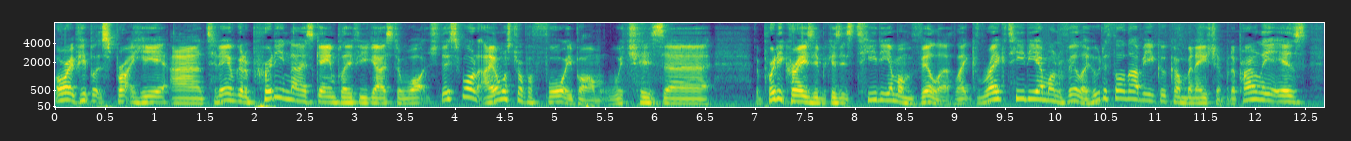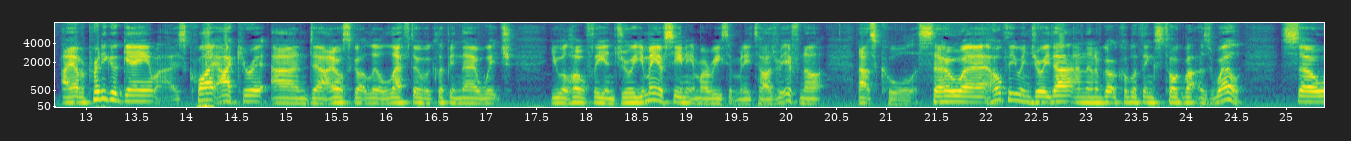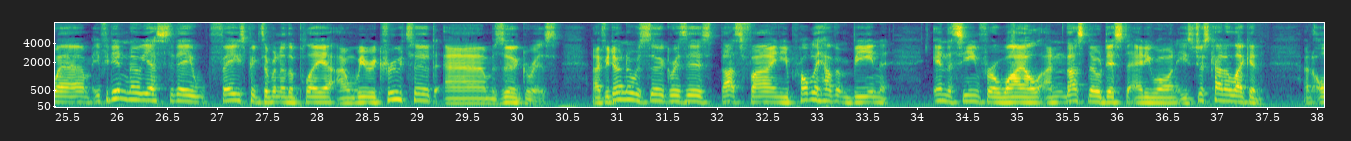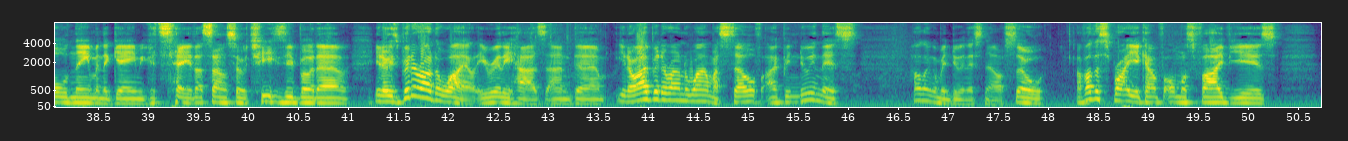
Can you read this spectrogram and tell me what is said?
Alright people, it's Spratt here, and today I've got a pretty nice gameplay for you guys to watch. This one, I almost drop a 40 bomb, which is uh, pretty crazy because it's TDM on Villa. Like, reg TDM on Villa, who'd have thought that'd be a good combination? But apparently it is. I have a pretty good game, it's quite accurate, and uh, I also got a little leftover clip in there, which you will hopefully enjoy. You may have seen it in my recent mini but if not, that's cool. So uh, hopefully you enjoy that, and then I've got a couple of things to talk about as well. So, um, if you didn't know yesterday, FaZe picked up another player and we recruited um, zzirGrizz. Now, if you don't know who zzirGrizz is, that's fine. You probably haven't been in the scene for a while, and that's no diss to anyone. He's just kind of like an, an old name in the game, you could say. That sounds so cheesy, but, um, you know, he's been around a while. He really has. And, um, you know, I've been around a while myself. I've been doing this. How long have I been doing this now? So, I've had the Spratty account for almost five years.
